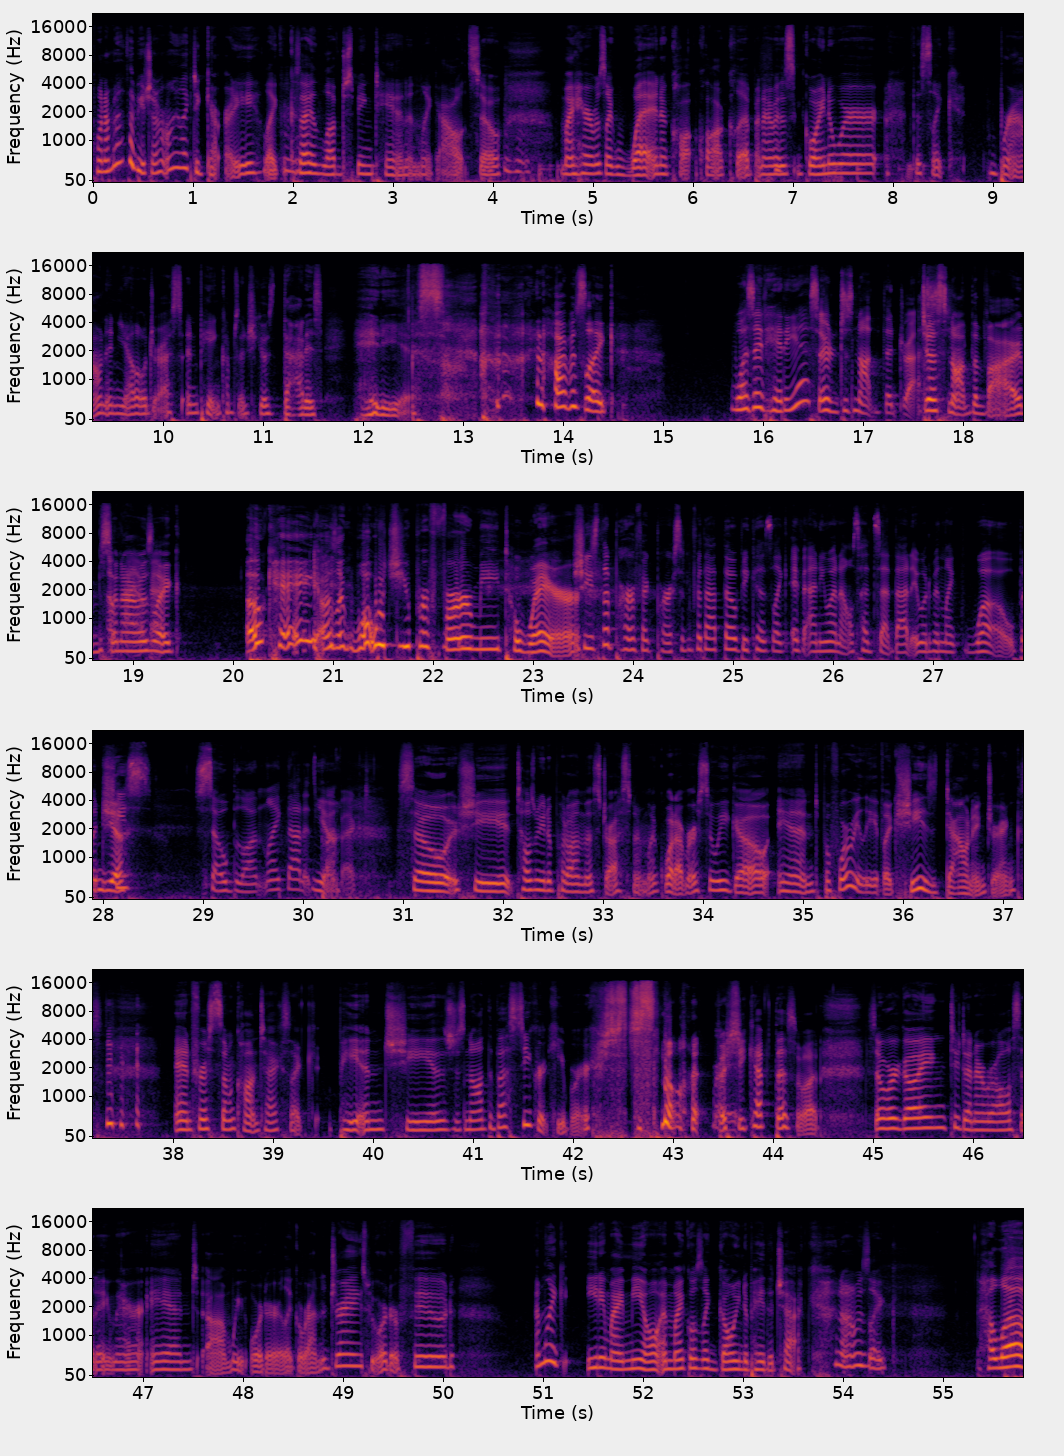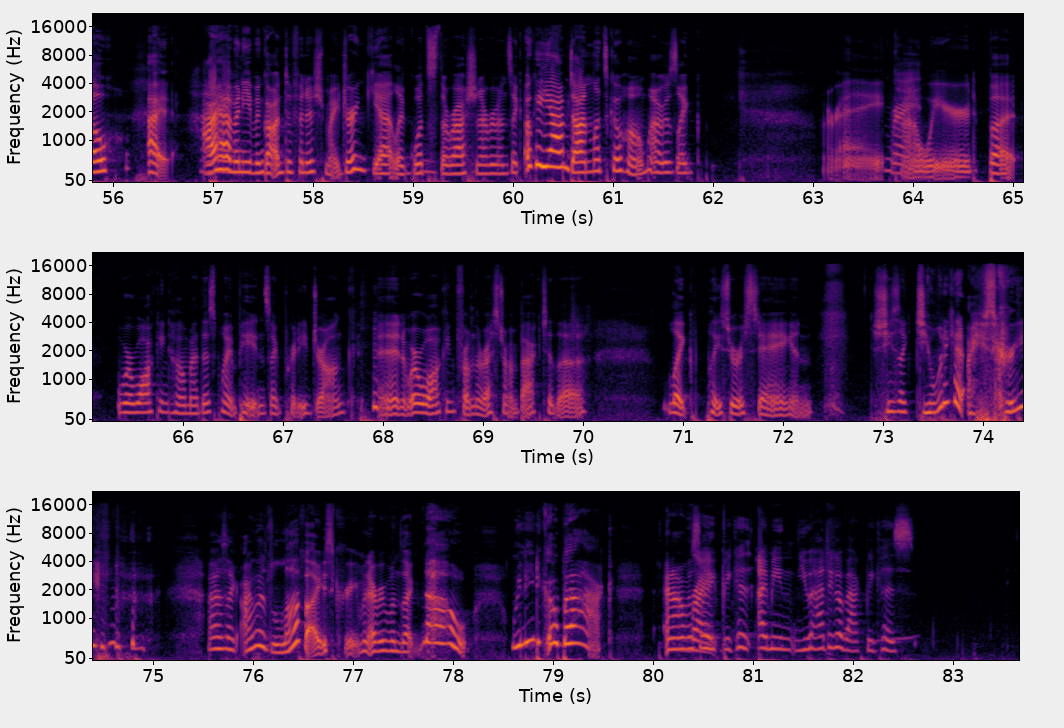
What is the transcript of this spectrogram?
when I'm at the beach, I don't really like to get ready, like because Mhm. I love just being tan and like out. So Mhm. my hair was like wet in a claw, claw clip, and I was going to wear this like brown and yellow dress. And Peyton comes in, she goes, "That is hideous," and I was like, Was it hideous or just not the dress? just not the vibes. and I was okay. like, okay. I was like, what would you prefer me to wear? She's the perfect person for that though, because like if anyone else had said that, it would have been like, whoa. But Yeah. she's so blunt like that. It's Yeah. perfect. So she tells me to put on this dress, and I'm like, whatever. So we go, and before we leave, like, she's downing drinks. and for some context, like, Peyton, she is just not the best secret keeper. She's just not. But she kept this one. So we're going to dinner. We're all sitting there, and um, we order like a round of drinks. We order food. I'm like eating my meal, and Michael's like going to pay the check, and I was like, "Hello, I I haven't even gotten to finish my drink yet. Like, what's the rush? And everyone's like, okay, yeah, I'm done. Let's go home. I was like, all right, kind of weird. But we're walking home. At this point, Peyton's like pretty drunk. and we're walking from the restaurant back to the like place we were staying. And she's like, do you want to get ice cream? I was like, I would love ice cream. And everyone's like, no, we need to go back. And I was right like, because I mean you had to go back because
